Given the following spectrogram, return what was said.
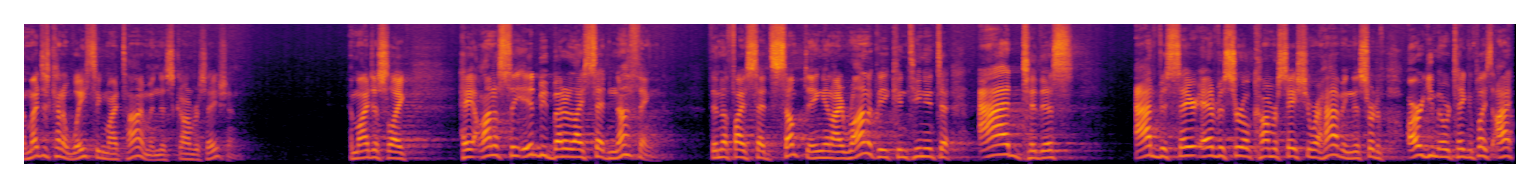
am I just kind of wasting my time in this conversation? Am I just like, hey, honestly, it'd be better if I said nothing than if I said something and ironically continued to add to this adversarial conversation we're having, this sort of argument we're taking place. I,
